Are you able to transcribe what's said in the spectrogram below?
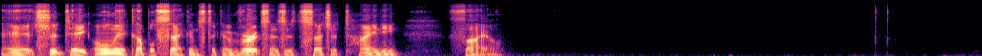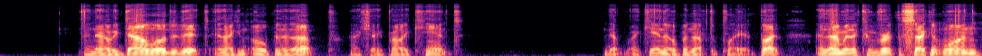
And it should take only a couple seconds to convert since it's such a tiny file. And now we downloaded it and I can open it up. Actually, I probably can't. Nope, I can't open it up to play it. But, and then I'm going to convert the second one.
